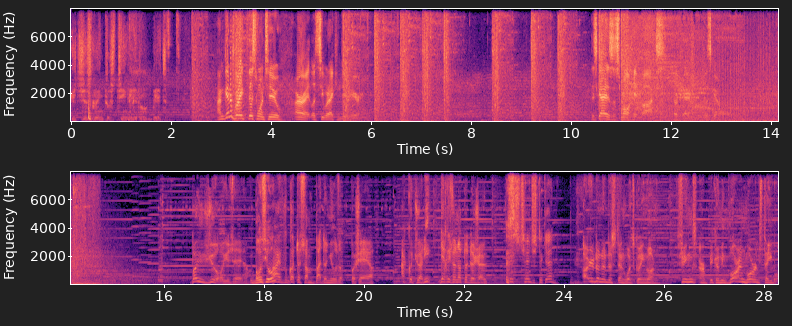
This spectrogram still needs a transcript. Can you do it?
It's just going to sting a little bit. I'm gonna break this one too. All right. Let's see what I can do here. This guy has a small hitbox. Okay, let's go. Bonjour, user. Bonjour. I've got some bad news, peu cher. Actually, there is not de jeu. It's changed again. I don't understand what's going on. Things are becoming more and more unstable.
